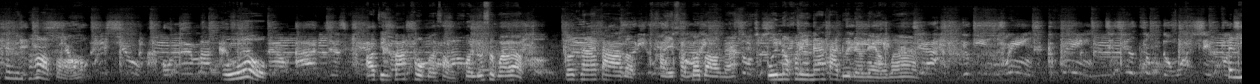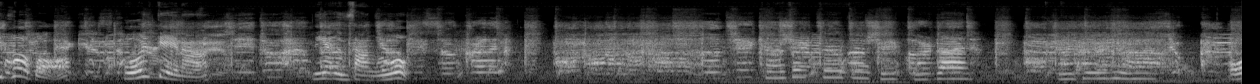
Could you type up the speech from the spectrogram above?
เพลงนี้พอเหรอโอ้เอาจริงป้าผมมาสองคนรู้สึกว่าแบบก็หน้าตาแบบไทยชั้นเบาๆนะ อุ้ยน้องคนนี้หน้าตาดูแนวๆมากเป็นฮิปฮอปเหรอโอ้ยเก๋นะ นี่อื่นสั่งลูก โอ้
